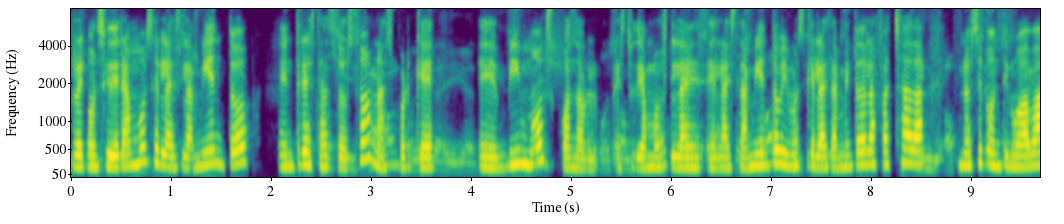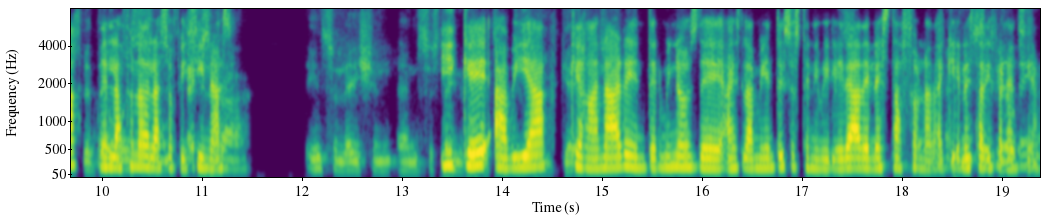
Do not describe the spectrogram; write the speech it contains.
reconsideramos el aislamiento entre estas dos zonas, porque eh, vimos, cuando estudiamos el aislamiento, vimos que el aislamiento de la fachada no se continuaba en la zona de las oficinas. y que había que ganar en términos de aislamiento y sostenibilidad en esta zona de aquí, en esta diferencia.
